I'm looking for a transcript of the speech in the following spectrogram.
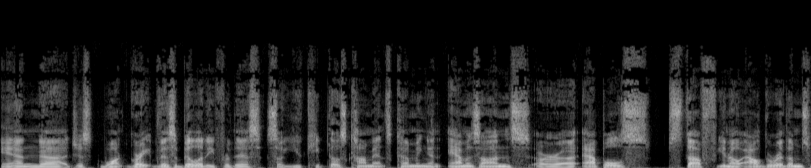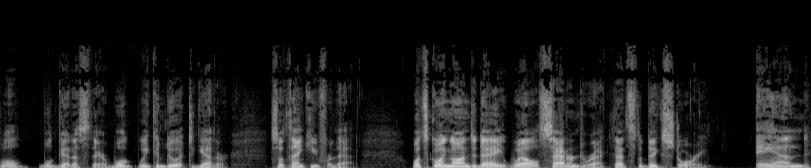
and uh, just want great visibility for this. So you keep those comments coming, and Amazon's or uh, Apple's stuff, you know, algorithms will will get us there. We'll, we can do it together. So thank you for that. What's going on today? Well, Saturn Direct. That's the big story. And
